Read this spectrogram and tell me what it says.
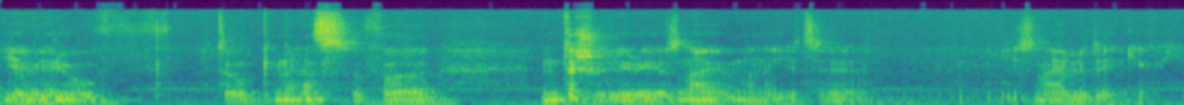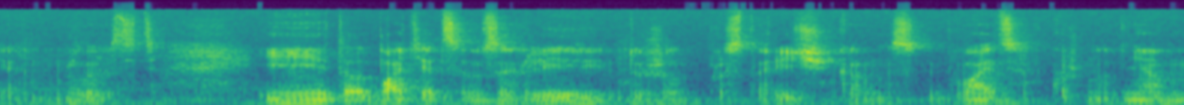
Я вірю в телекінез, в не те, що вірю, я знаю, в мене є це і знаю людей, яких є можливості. І телепатія це взагалі дуже проста річ, яка в нас відбувається кожного дня. Ми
